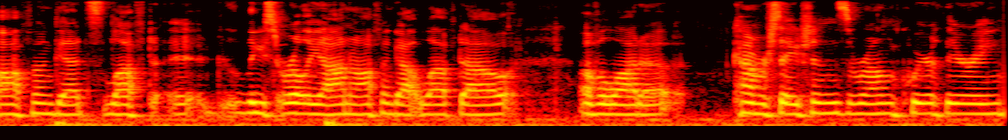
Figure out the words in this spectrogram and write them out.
often gets left, at least early on, often got left out of a lot of conversations around queer theory.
